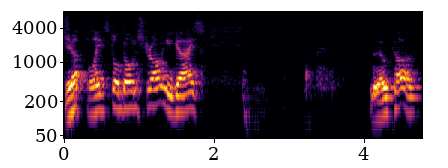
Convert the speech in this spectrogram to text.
Yep, blade's still going strong, you guys. No tug.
